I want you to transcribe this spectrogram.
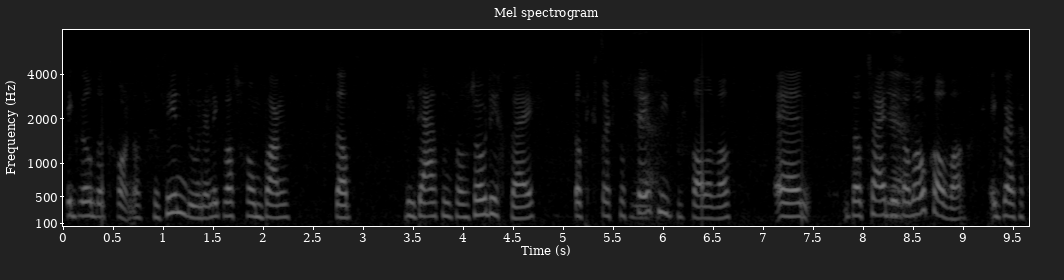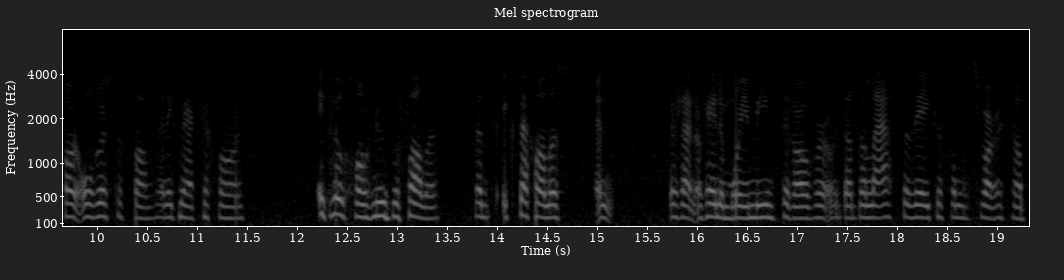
Ik wilde dat gewoon als gezin doen. En ik was gewoon bang dat die datum kwam zo dichtbij, dat ik straks nog steeds niet bevallen was. En dat zij Ja. dan ook al was. Ik werd er gewoon onrustig van. En ik merkte gewoon, ik wil gewoon nu bevallen. Want ik zeg wel eens, en er zijn ook hele mooie memes erover, dat de laatste weken van de zwangerschap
